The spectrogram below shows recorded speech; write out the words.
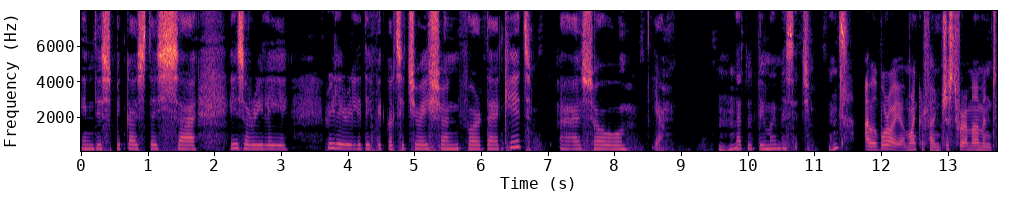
in this because this uh, is a really, really, really difficult situation for the kid. Uh, so, yeah, mm-hmm. that would be my message. Thanks. I will borrow your microphone just for a moment,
